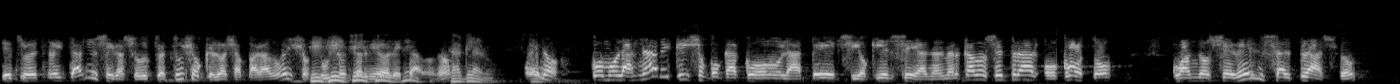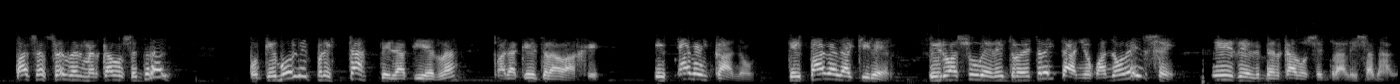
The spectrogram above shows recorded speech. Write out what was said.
dentro de 30 años ese gasoducto es tuyo, que lo hayan pagado ellos, Sí, tuyo sí, en sí, términos del. Estado, ¿no? Está claro. Bueno, como las naves que hizo Coca-Cola, Pepsi o quien sea en el mercado central, o Coto, cuando se venza el plazo, pasa a ser del mercado central. Porque vos le prestaste la tierra para que él trabaje. Te paga un cano, te paga el alquiler, pero a su vez dentro de 30 años, cuando vence, es del mercado central esa nave.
